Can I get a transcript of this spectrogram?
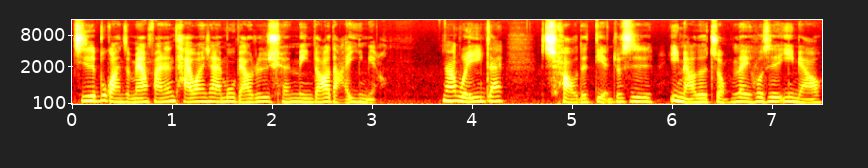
其实不管怎么样，反正台湾现在目标就是全民都要打疫苗。那唯一在吵的点就是疫苗的种类或是疫苗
